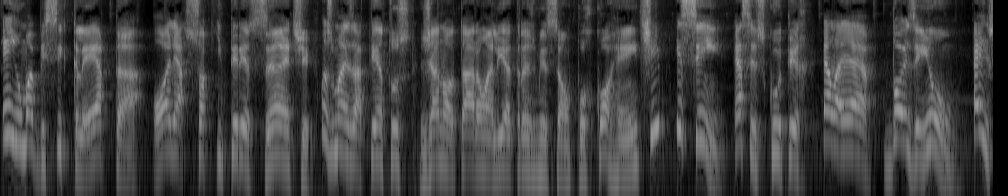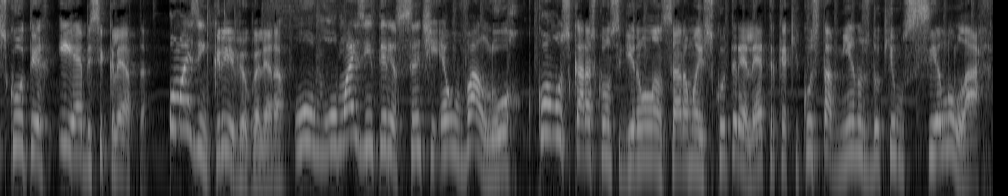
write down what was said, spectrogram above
em uma bicicleta. Olha só que interessante. Os mais atentos já notaram ali a transmissão por corrente. E sim, essa scooter, ela é dois em um. É scooter e é bicicleta. Mais incrível, galera, o, o, mais interessante é o valor. Como os caras conseguiram lançar uma scooter elétrica que custa menos do que um celular?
